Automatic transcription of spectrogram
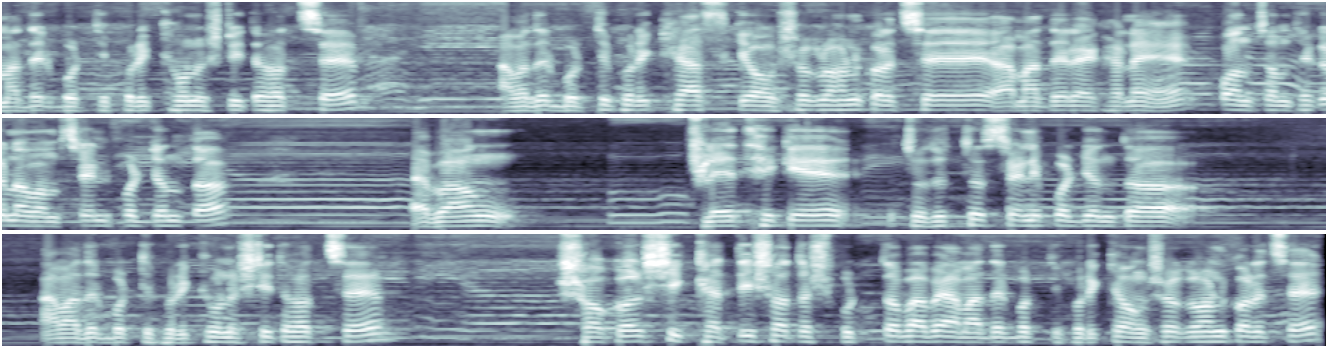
আমাদের ভর্তি পরীক্ষা অনুষ্ঠিত হচ্ছে। আমাদের ভর্তি পরীক্ষা আজকে অংশগ্রহণ করেছে আমাদের এখানে পঞ্চম থেকে নবম শ্রেণি পর্যন্ত এবং প্লে থেকে চতুর্থ শ্রেণি পর্যন্ত আমাদের ভর্তি পরীক্ষা অনুষ্ঠিত হচ্ছে। সকল শিক্ষার্থী স্বতঃস্ফূর্তভাবে আমাদের ভর্তি পরীক্ষায় অংশগ্রহণ করেছে।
